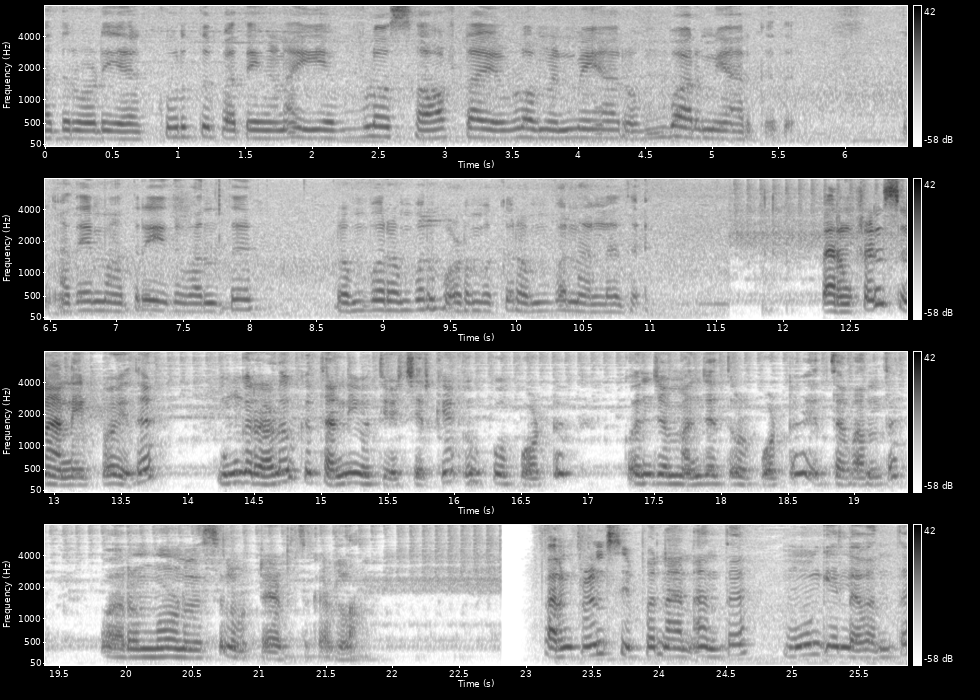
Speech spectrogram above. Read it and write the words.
அதனுடைய குருத்து பார்த்திங்கன்னா எவ்வளோ சாஃப்டாக எவ்வளோ மென்மையாக ரொம்ப அருமையாக இருக்குது. அதே மாதிரி இது வந்து ரொம்ப ரொம்ப உடம்புக்கு ரொம்ப நல்லது. பாருங்கள் ஃப்ரெண்ட்ஸ் நான் இப்போ இதை முங்குற அளவுக்கு தண்ணி ஊற்றி வச்சுருக்கேன். உப்பு போட்டு கொஞ்சம் மஞ்சத்தூள் போட்டு இதை வந்து ஒரு மூணு விசில் விட்டு எடுத்துக்கிடலாம். பாருங்க ஃப்ரெண்ட்ஸ் இப்போ நான் அந்த மூங்கில் வந்து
